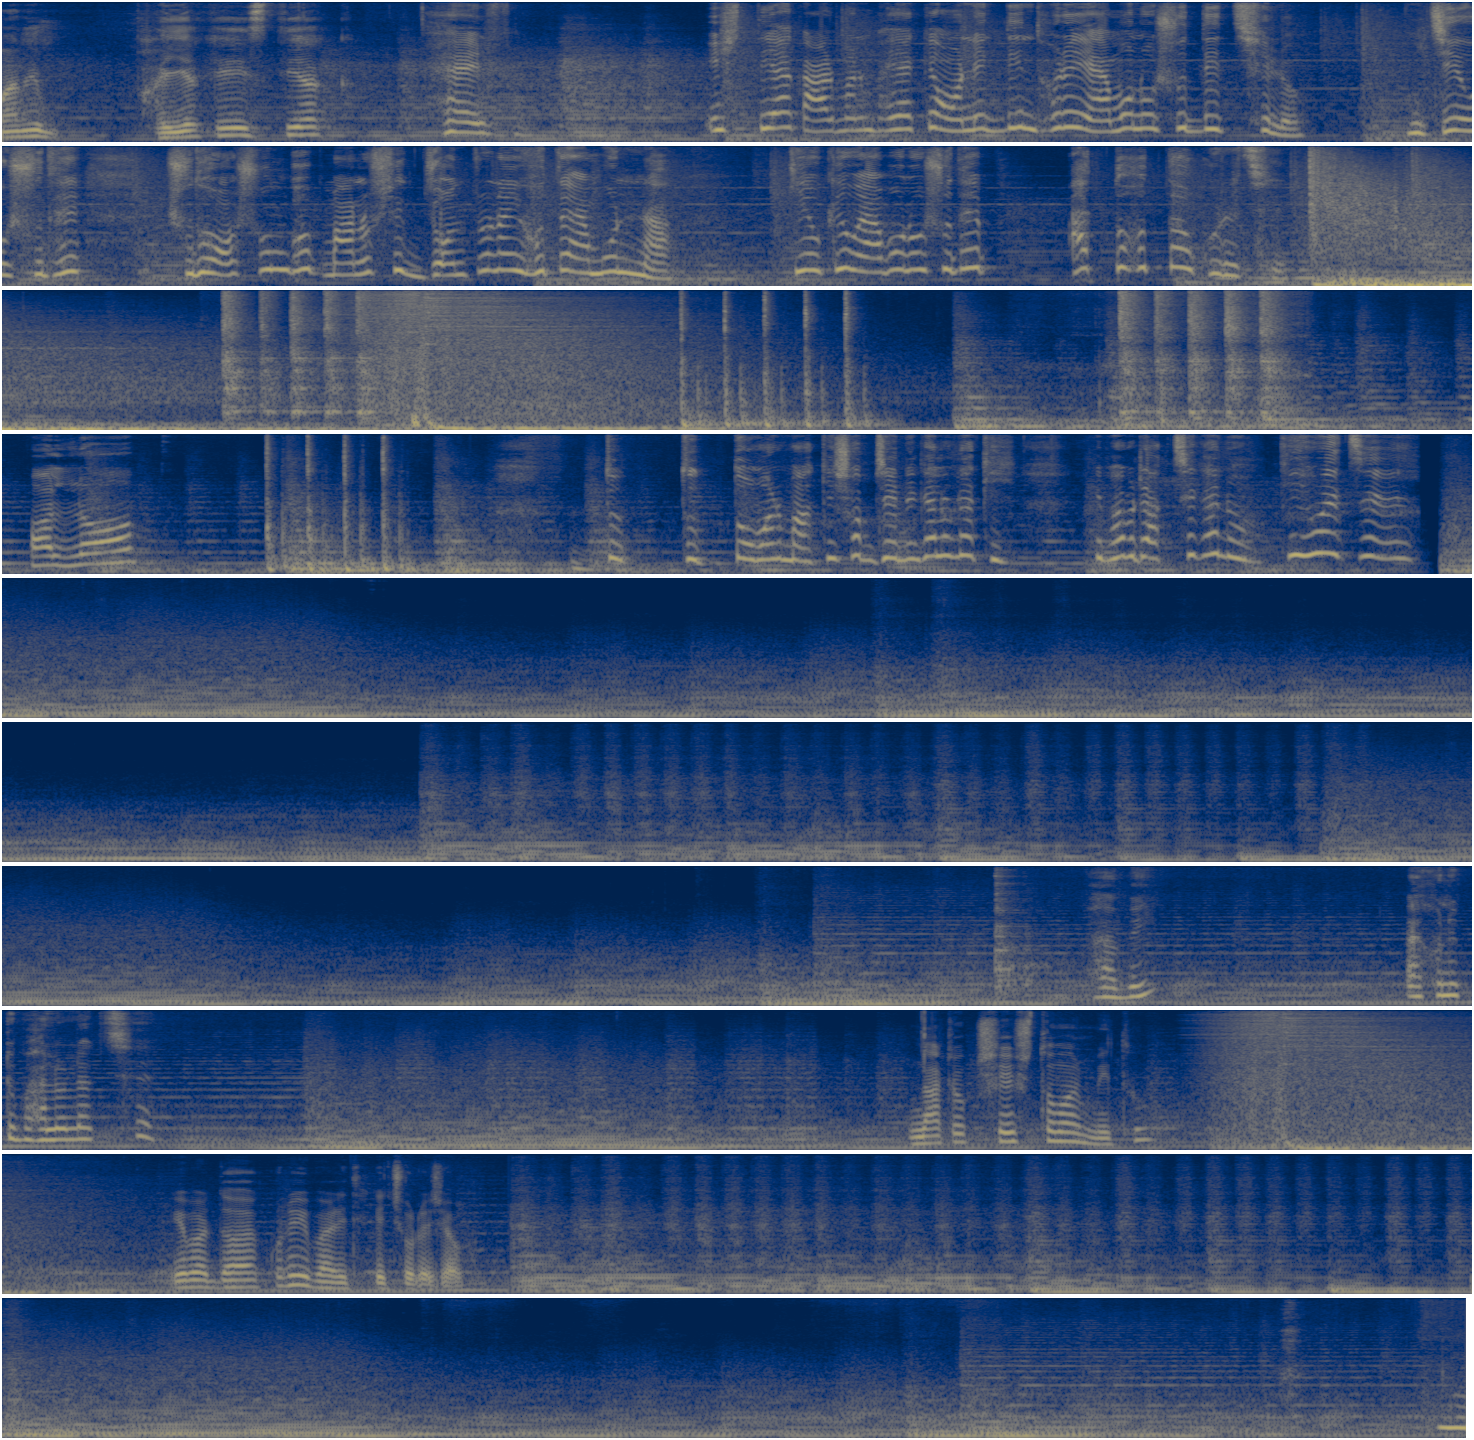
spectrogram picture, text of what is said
মানে ভাইয়াকে ইস্তিয়াক হ্যাঁ ইরফান। ইশতিয়াক আরমান ভাইয়াকে অনেক দিন ধরে এমন ওষুধ দিচ্ছিল। যে ওষুধে শুধু অসম্ভব মানসিক যন্ত্রণাই হতো এমন না কেউ কেউ এমন ওষুধে আত্মহত্যাও করেছে। পল্লব? তোমার মা কি সব জেনে গেল নাকি? এভাবে ডাকছে কেন? কি হয়েছে? ভাবি এখন একটু ভালো লাগছে? নাটক শেষ তোমার মিথু। এবার দয়া করে এই বাড়ি থেকে চলে যাও।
